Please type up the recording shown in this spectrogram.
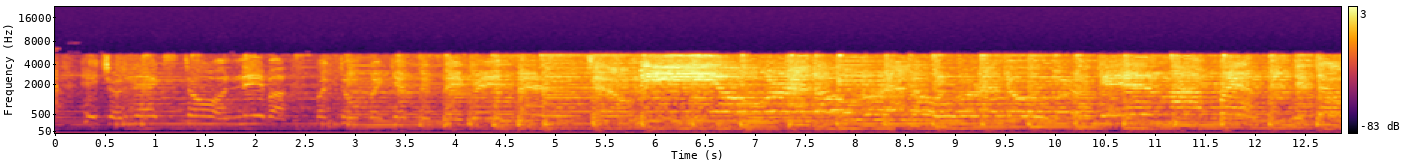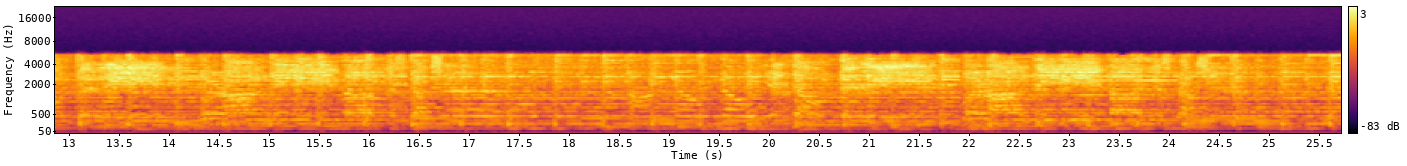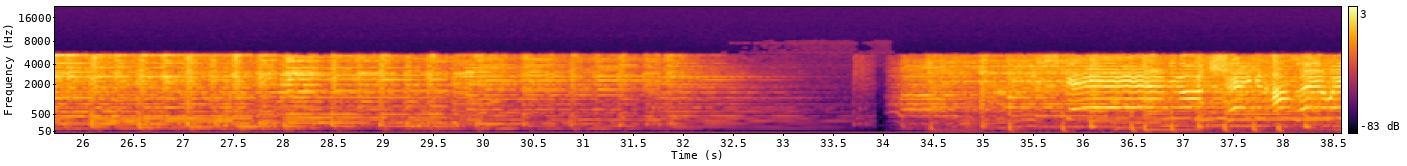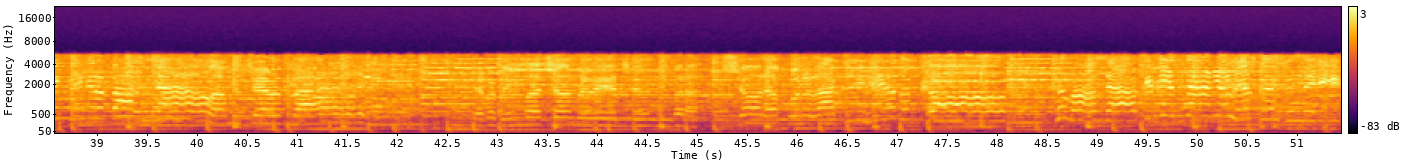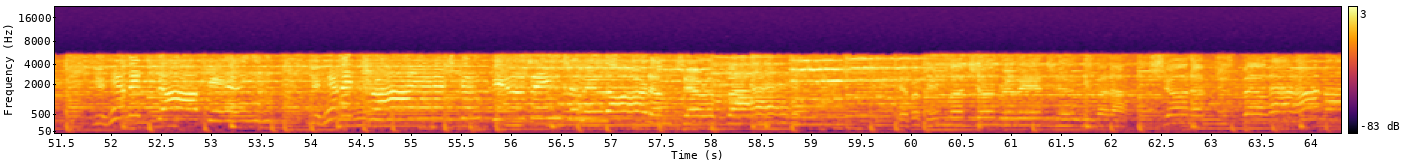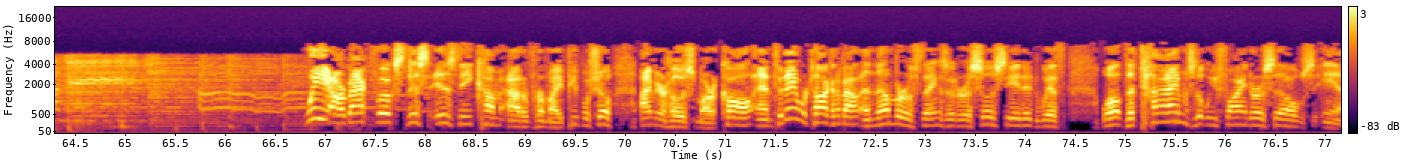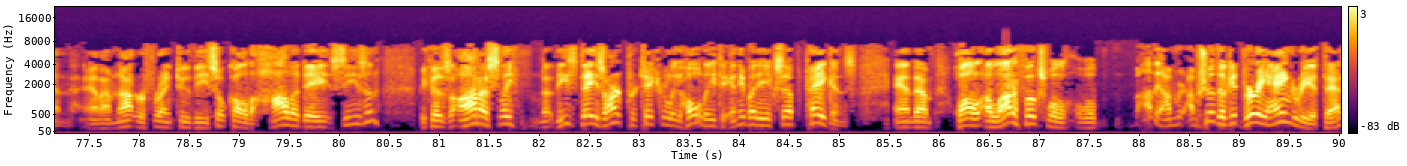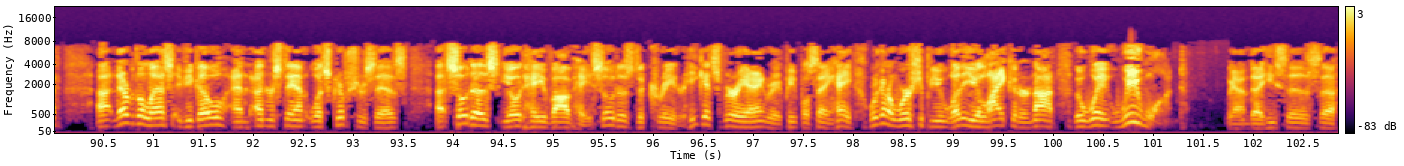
Are back, folks. This is the Come Out of Her My People show. I'm your host, Mark Call, and today we're talking about a number of things that are associated with, well, the times that we find ourselves in. And I'm not referring to the so-called holiday season, because honestly, these days aren't particularly holy to anybody except pagans. And um, while a lot of folks will will I'm, I'm sure they'll get very angry at that. Uh, nevertheless, if you go and understand what Scripture says, uh, so does Yod He Vav He. So does the Creator. He gets very angry at people saying, "Hey, we're going to worship you whether you like it or not, the way we want." And uh, he says, uh,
